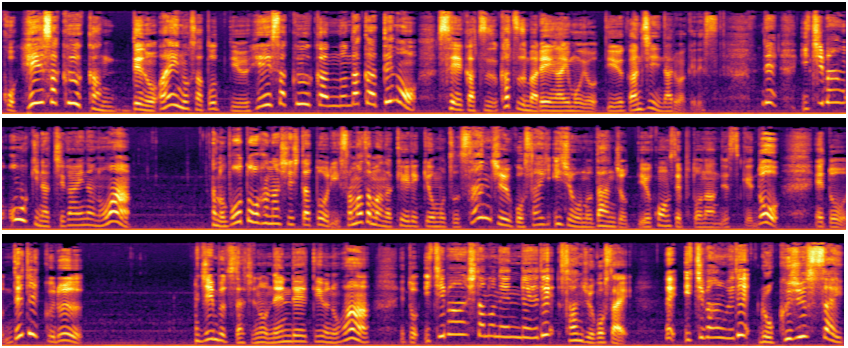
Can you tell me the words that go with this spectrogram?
こう、閉鎖空間での愛の里っていう閉鎖空間の中での生活、かつまあ恋愛模様っていう感じになるわけです。で、一番大きな違いなのは、あの、冒頭お話しした通り、様々な経歴を持つ35歳以上の男女っていうコンセプトなんですけど、えっと、出てくる人物たちの年齢っていうのが、えっと、一番下の年齢で35歳、で、一番上で60歳っ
